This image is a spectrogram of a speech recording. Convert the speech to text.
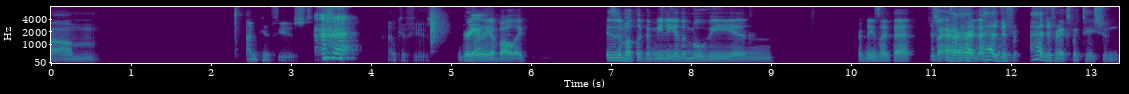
Um, I'm confused. I'm confused. greatly about like, is it Mm. about like the meaning of the movie and or things like that? Just 'Cause because I, had, I had a different I had a different expectation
